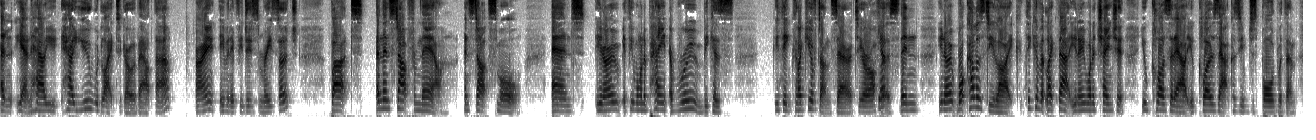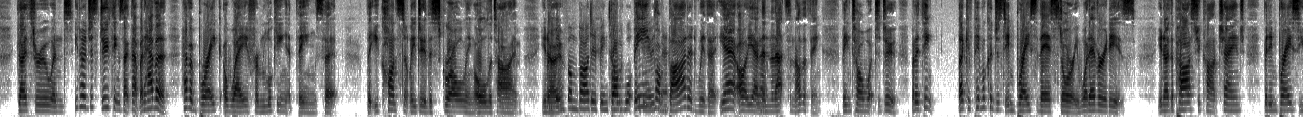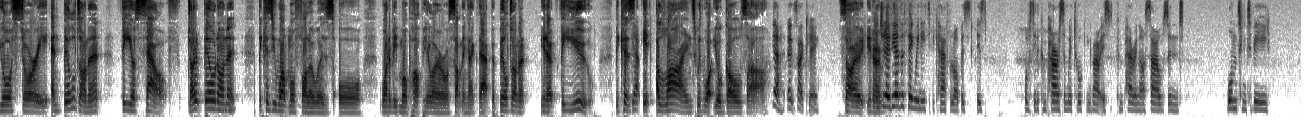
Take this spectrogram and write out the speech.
and yeah, and how you how you would like to go about that, right? Even if you do some research. But and then start from there and start small. And you know, if you want to paint a room because you think like you've done, Sarah, to your office, yep. then you know, what colours do you like? Think of it like that. You know, you want to change it, you closet out, you close out because you're just bored with them. Go through and you know just do things like that, but have a have a break away from looking at things that that you constantly do the scrolling all the time. You know, being bombarded, being told Bom- what being to do, bombarded it? with it. Yeah. Oh, yeah. yeah. And then that's another thing, being told what to do. But I think like if people could just embrace their story, whatever it is. You know, the past you can't change, but embrace your story and build on it for yourself. Don't build on mm-hmm. it because you want more followers or want to be more popular or something like that, but build on it, you know, for you because yep. it aligns with what your goals are. Yeah, exactly. So, you know, and, you know, the other thing we need to be careful of is is obviously the comparison we're talking about is comparing ourselves and wanting to be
